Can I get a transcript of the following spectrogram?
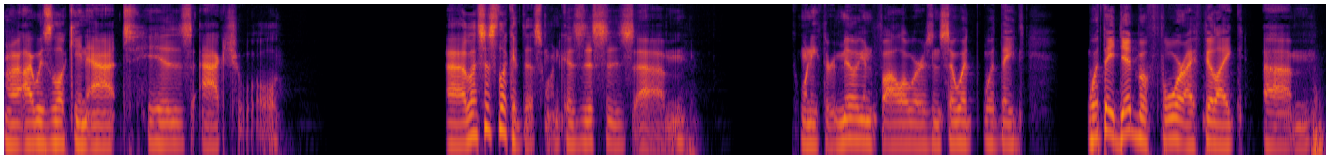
Uh, I was looking at his actual. Uh, let's just look at this one because this is um, 23 million followers, and so what what they what they did before, I feel like um,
